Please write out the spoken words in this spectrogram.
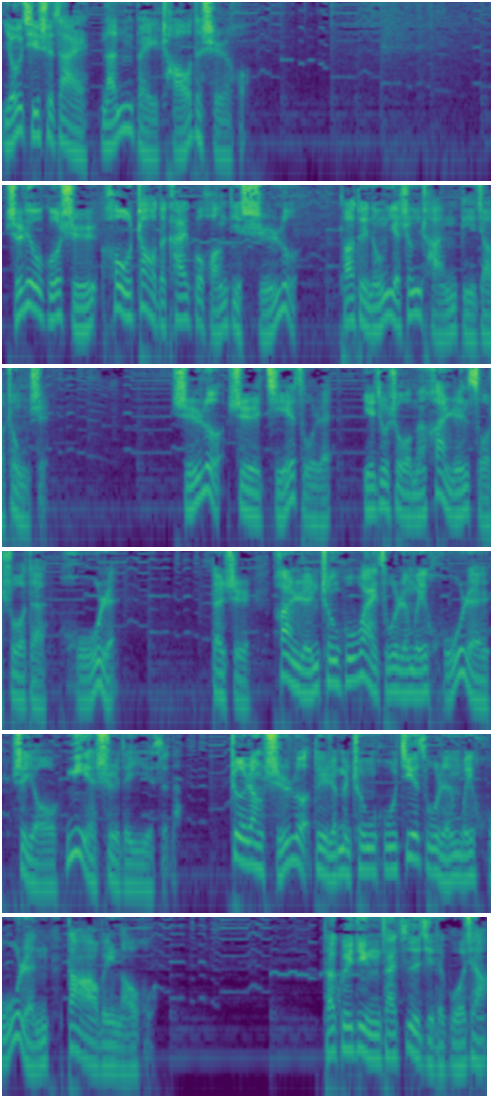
尤其是在南北朝的时候。十六国时，后赵的开国皇帝石勒，他对农业生产比较重视。石勒是羯族人，也就是我们汉人所说的胡人。但是汉人称呼外族人为胡人是有蔑视的意思的，这让石勒对人们称呼羯族人为胡人大为恼火。他规定，在自己的国家，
